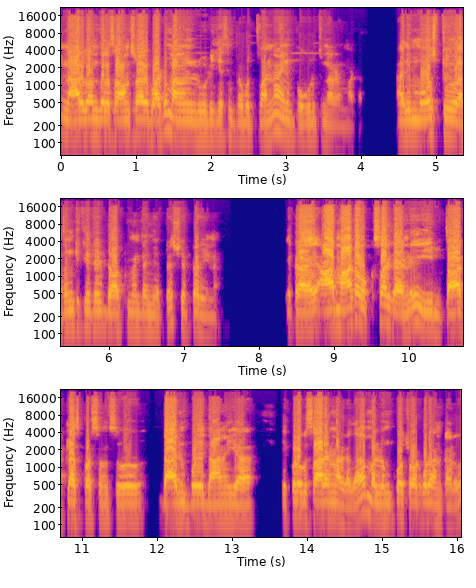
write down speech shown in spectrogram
నాలుగు వందల సంవత్సరాల పాటు మనల్ని లూటీ చేసిన ప్రభుత్వాన్ని ఆయన పొగుడుతున్నారు అనమాట అది మోస్ట్ అథెంటికేటెడ్ డాక్యుమెంట్ అని చెప్పేసి చెప్పారు ఈయన. ఇక్కడ ఆ మాట ఒక్కసారి కదండి ఈ థర్డ్ క్లాస్ పర్సన్స్ దాని పోయే దానయ్య ఇక్కడ ఒకసారి అన్నారు కదా మళ్ళీ ఇంకో చోట కూడా అంటారు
